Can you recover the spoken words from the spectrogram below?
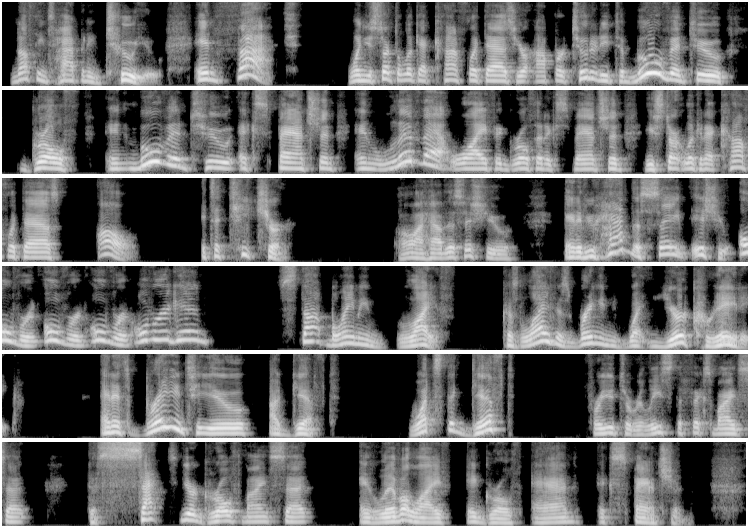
nothing's happening to you. In fact, when you start to look at conflict as your opportunity to move into growth and move into expansion and live that life in growth and expansion, you start looking at conflict as, oh, it's a teacher. Oh, I have this issue. And if you have the same issue over and over and over and over again, stop blaming life because life is bringing what you're creating and it's bringing to you a gift. What's the gift? For you to release the fixed mindset to set your growth mindset and live a life in growth and expansion.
